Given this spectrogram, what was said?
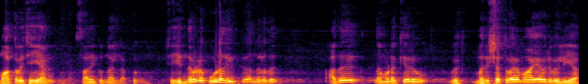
മാത്രമേ ചെയ്യാൻ സാധിക്കുന്നതല്ല. അപ്പം ചെയ്യുന്നവരുടെ കൂടെ നിൽക്കുക എന്നുള്ളത് അത് നമ്മുടെയൊക്കെ ഒരു മനുഷ്യത്വപരമായ ഒരു വലിയ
